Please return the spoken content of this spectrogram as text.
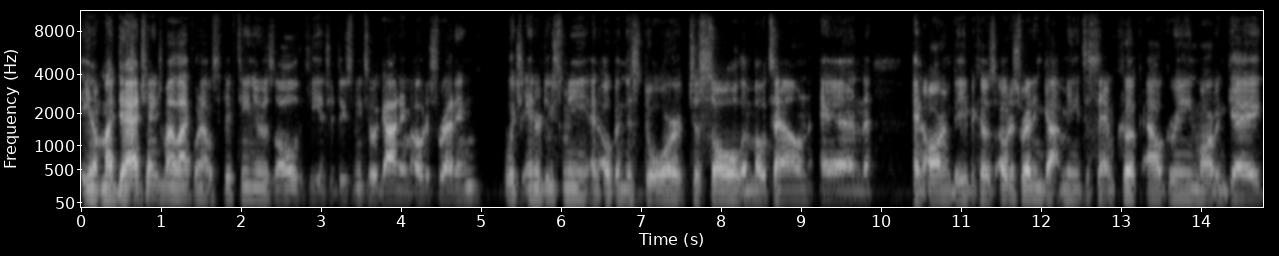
you know, my dad changed my life when I was 15 years old. He introduced me to a guy named Otis Redding, which introduced me and opened this door to soul and Motown and and R&B because Otis Redding got me to Sam Cooke, Al Green, Marvin Gaye,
